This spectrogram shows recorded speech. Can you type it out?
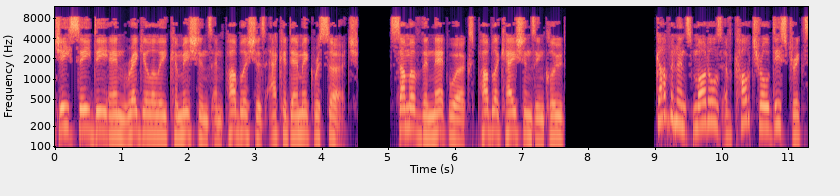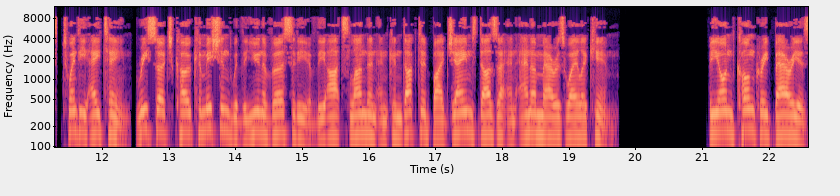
GCDN regularly commissions and publishes academic research. Some of the network's publications include Governance Models of Cultural Districts 2018, research co-commissioned with the University of the Arts London and conducted by James Doeser and Anna Marazuela Kim. Beyond Concrete Barriers,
